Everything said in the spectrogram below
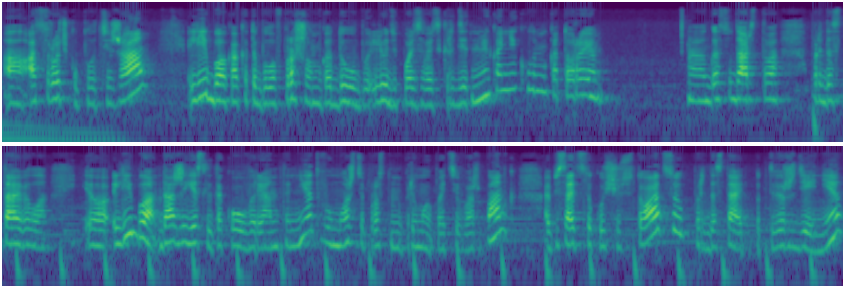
а, отсрочку платежа, либо, как это было в прошлом году, люди пользовались кредитными каникулами, которые государство предоставило. Э, либо, даже если такого варианта нет, вы можете просто напрямую пойти в ваш банк, описать текущую ситуацию, предоставить подтверждение,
